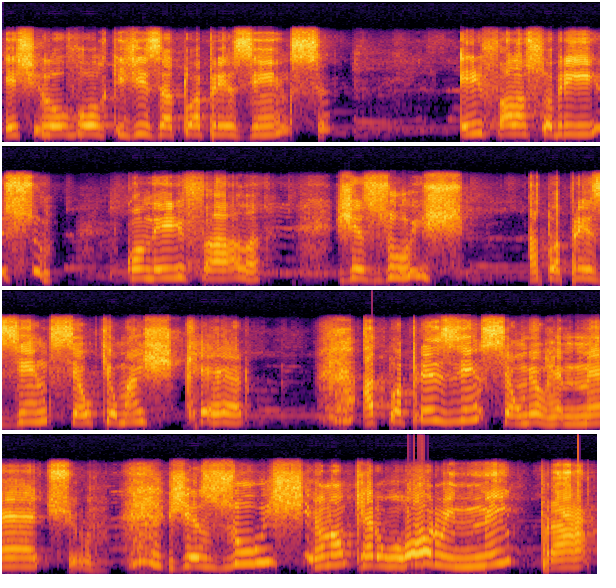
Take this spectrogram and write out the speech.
este louvor que diz a tua presença, ele fala sobre isso. Quando ele fala, Jesus, a tua presença é o que eu mais quero. A tua presença é o meu remédio. Jesus, eu não quero ouro e nem prata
